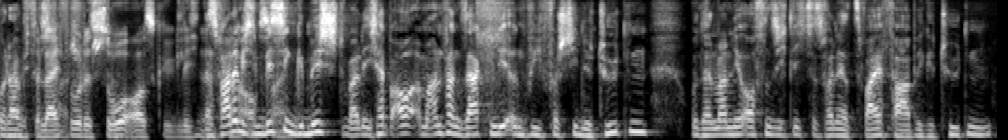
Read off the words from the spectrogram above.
Oder habe ich Vielleicht das wurde es so ausgeglichen. Das war kann nämlich ein bisschen sein. gemischt, weil ich habe auch am Anfang sagten die irgendwie verschiedene Tüten und dann waren die offensichtlich, das waren ja zweifarbige Tüten,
